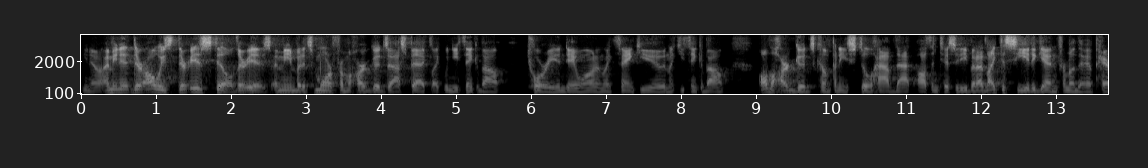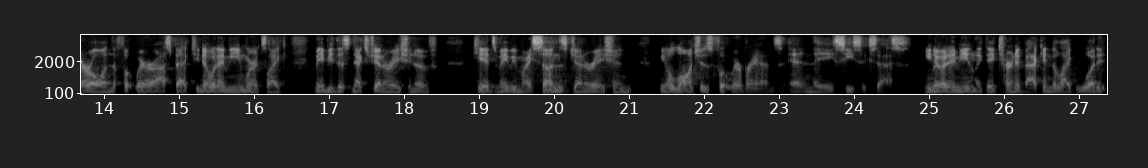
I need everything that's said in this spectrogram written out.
you know, I mean, it, there always, there is still, there is. I mean, but it's more from a hard goods aspect. Like when you think about Torey and Daewon and like Thank You, and like you think about all the hard goods companies still have that authenticity, but I'd like to see it again from the apparel and the footwear aspect. You know what I mean? Where it's like maybe this next generation of kids, maybe my son's generation, you know, launches footwear brands and they see success. You know what I mean? Like they turn it back into like what it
